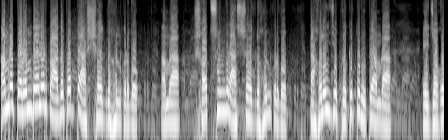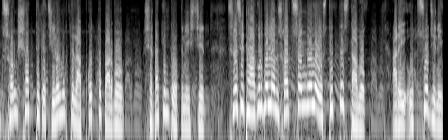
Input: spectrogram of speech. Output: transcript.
আমরা পরম দয়ালের পাদপদ্মে আশ্রয় গ্রহণ করব। আমরা সৎসঙ্গের আশ্রয় গ্রহণ করব। তাহলেই যে প্রকৃত রূপে আমরা এই জগৎ সংসার থেকে চিরমুক্তি লাভ করতে পারব, সেটা কিন্তু অতি নিশ্চিত। শ্রী শ্রী ঠাকুর বললেন, সৎসঙ্গ হলো অস্তিত্বের স্থাবক আর এই উৎস যিনি,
